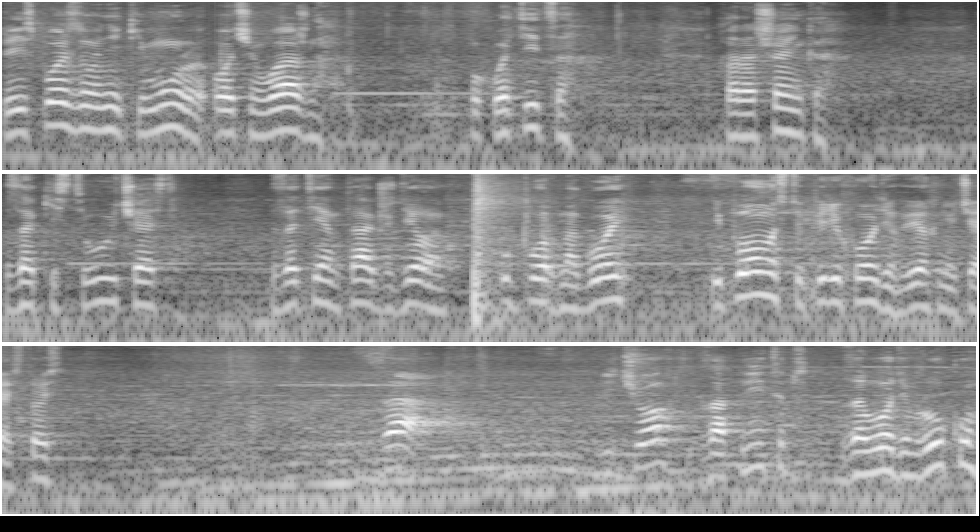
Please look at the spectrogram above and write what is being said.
При использовании кимуры очень важно ухватиться хорошенько за кистевую часть. Затем также делаем упор ногой и полностью переходим в верхнюю часть. То есть за плечо, за трицепс заводим руку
